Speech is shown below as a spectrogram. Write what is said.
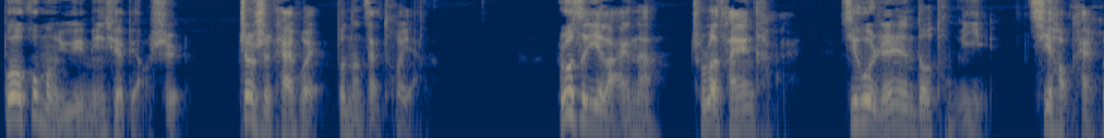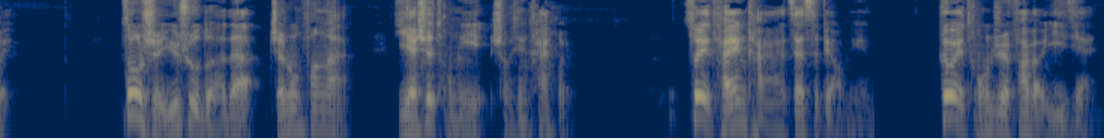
不过，顾孟余明确表示，正式开会不能再拖延了。如此一来呢，除了谭延闿，几乎人人都同意七号开会。纵使于树德的折中方案也是同意首先开会。所以，谭延闿再次表明，各位同志发表意见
